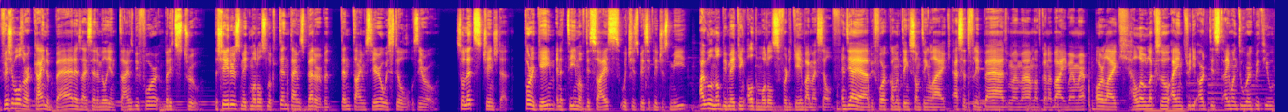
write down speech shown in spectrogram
Visuals are kinda bad, as I said a million times before, but it's true. The shaders make models look 10 times better, but 10 times 0 is still 0. So let's change that. For a game and a team of this size, which is basically just me, I will not be making all the models for the game by myself. And yeah, yeah, before commenting something like asset flip bad, I'm not gonna buy, or like hello Luxo, I am 3D artist, I want to work with you,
